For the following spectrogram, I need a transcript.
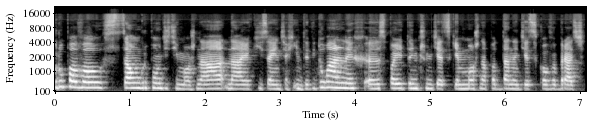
grupowo, z całą grupą dzieci, można na jakichś zajęciach indywidualnych e, z pojedynczym dzieckiem, można pod dane dziecko wybrać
